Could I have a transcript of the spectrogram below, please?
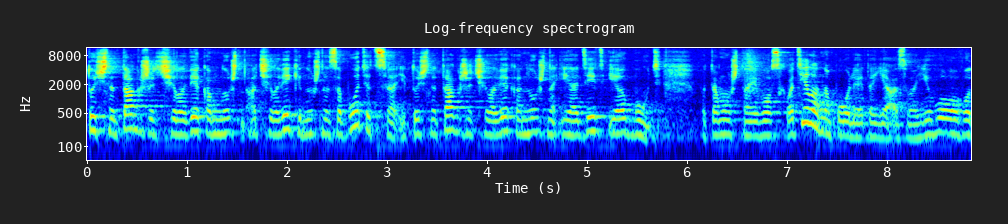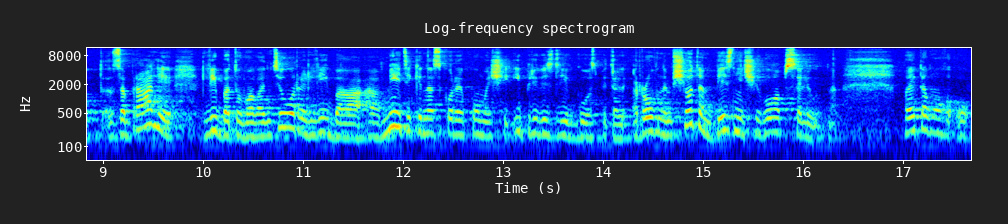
точно так же человеком нужно, о человеке нужно заботиться, и точно так же человека нужно и одеть, и обуть, потому что его схватила на поле эта язва, его вот забрали либо то волонтеры, либо а, медики на скорой помощи и привезли в госпиталь ровным счетом, без ничего абсолютно. Поэтому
